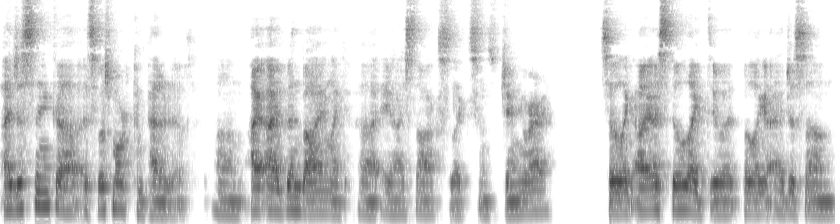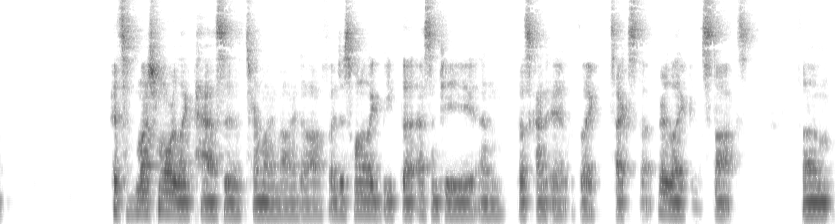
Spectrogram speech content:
I just think uh, it's much more competitive. Um, I, I've been buying like uh, AI stocks like since January, so like I, I still like do it, but like I just um, it's much more like passive. Turn my mind off. I just want to like beat the S and P, and that's kind of it with like tech stuff or like stocks. Um,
